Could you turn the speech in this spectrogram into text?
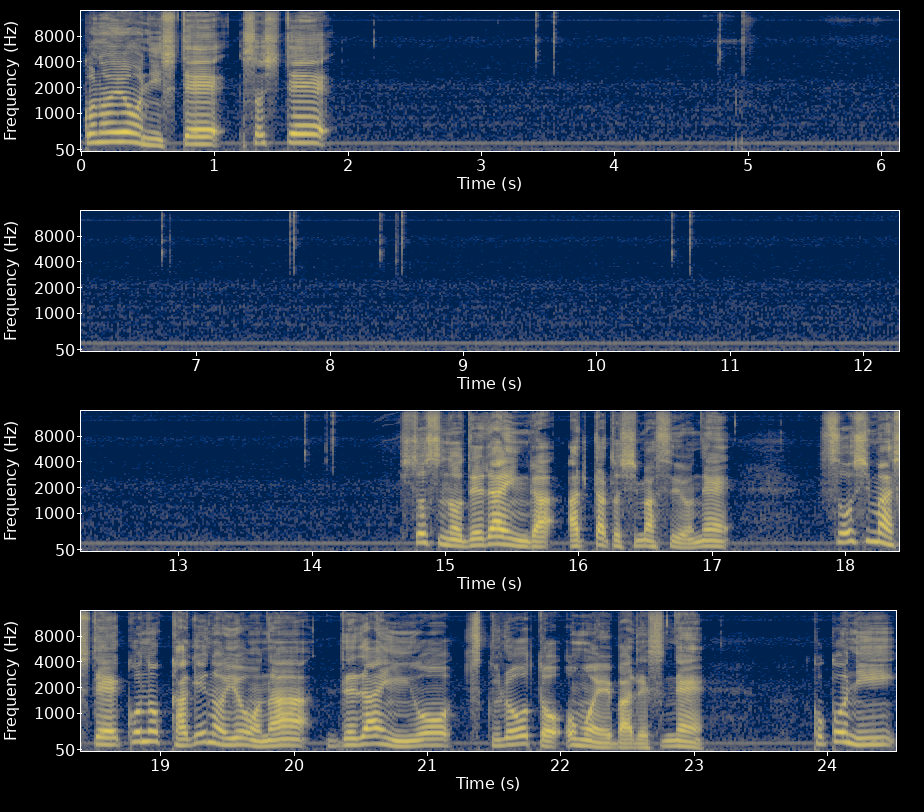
このようにしてそして一つのデザインがあったとしますよね。そうしましてこの影のようなデザインを作ろうと思えばですねここに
